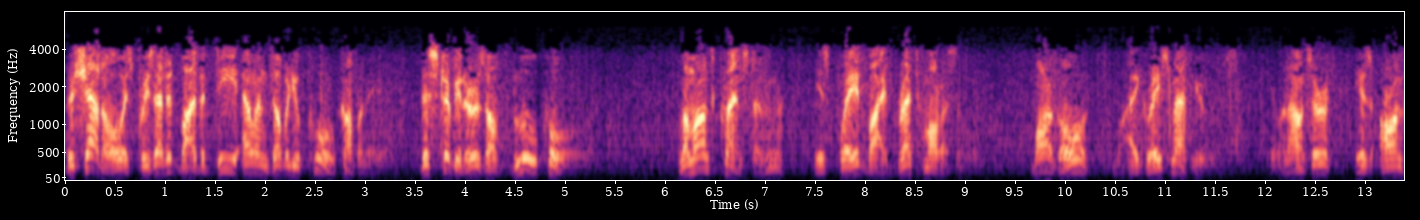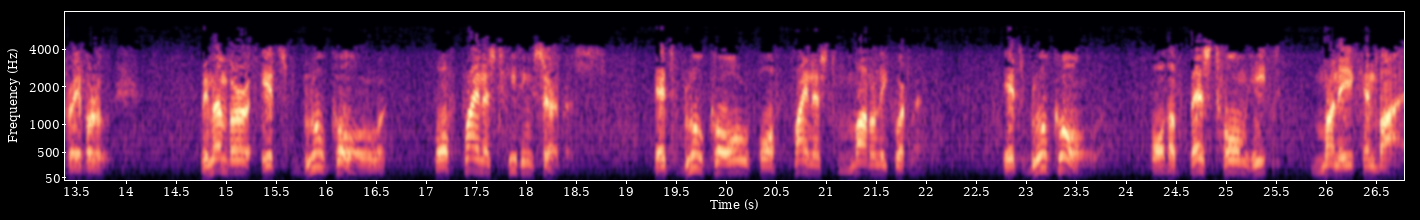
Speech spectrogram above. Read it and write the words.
The Shadow is presented by the D.L.&W. Coal Company, distributors of blue coal. Lamont Cranston is played by Bret Morrison. Margot by Grace Matthews. Your announcer is Andre Baruch. Remember, it's blue coal for finest heating service. It's blue coal for finest modern equipment. It's blue coal for the best home heat money can buy.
